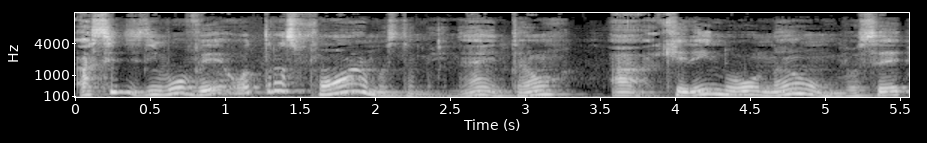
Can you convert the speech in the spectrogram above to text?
a se desenvolver outras formas também, né? Então, a, querendo ou não, você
